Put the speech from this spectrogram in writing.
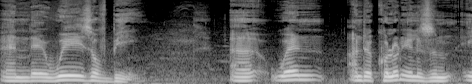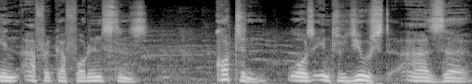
and their ways of being. Uh, when under colonialism in Africa, for instance, cotton was introduced as a,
